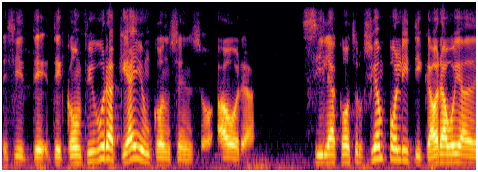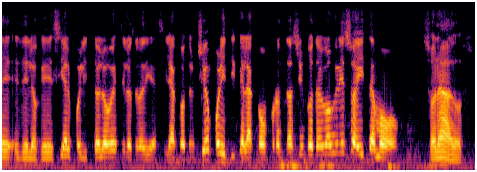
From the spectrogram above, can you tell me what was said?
es decir, te, configura que hay un consenso. Ahora, si la construcción política, ahora voy a de, de lo que decía el politólogo este el otro día, si la construcción política la confrontación contra el Congreso, ahí estamos sonados.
